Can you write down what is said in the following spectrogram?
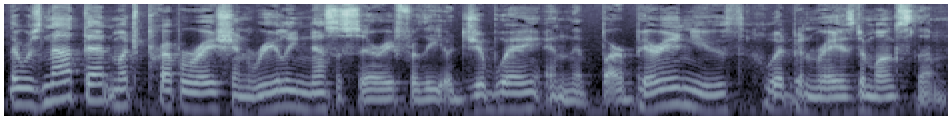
There was not that much preparation really necessary for the Ojibwe and the barbarian youth who had been raised amongst them.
